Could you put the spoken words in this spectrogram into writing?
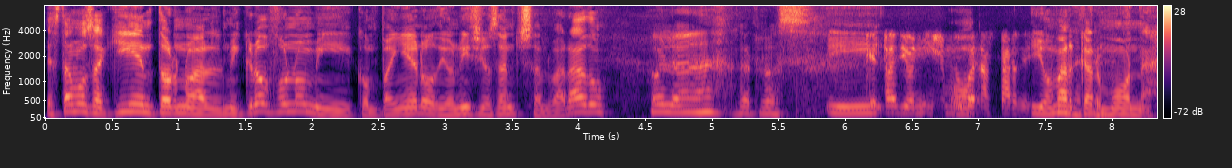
Estamos aquí en torno al micrófono, mi compañero Dionisio Sánchez Alvarado. Hola, Carlos. Y, ¿Qué tal, Dionisio? Muy buenas tardes. Y Omar Carmona.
